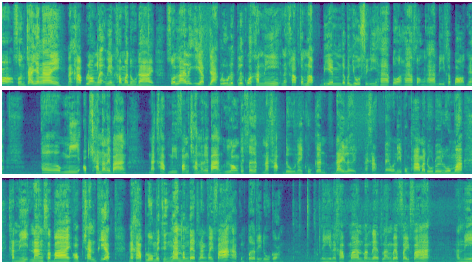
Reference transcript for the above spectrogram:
็สนใจยังไงนะครับ ลองแวะเวียนเข้ามาดูได้ ส่วนรายละเอียดอยากรู้ลึกๆว่าคันนี้นะครับสำหรับ BMW Series 5 ตัว 525D Sport เนี่ย เอ่อ มีออปชันอะไรบ้างนะครับ มีฟังก์ชันอะไรบ้าง ลองไปเซิร์ชนะครับ ดูใน Google ได้เลยนะครับ แต่วันนี้ผมพามาดูโดยรวมว่า คันนี้นั่งสบาย ออปชันเพียบนะครับ รวมไปถึงม่านบังแดดหลังไฟฟ้า อะ ผมเปิดให้ดูก่อน นี่นะครับม่านบังแดดหลังแบบไฟฟ้า อันนี้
